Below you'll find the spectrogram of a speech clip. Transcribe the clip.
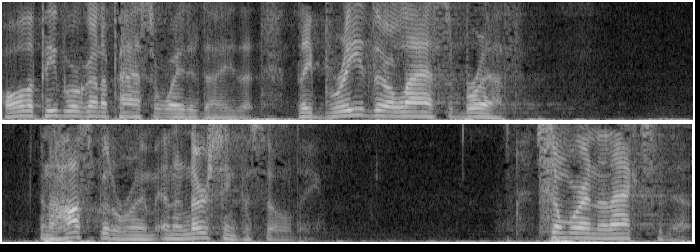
all the people who are going to pass away today, that they breathe their last breath in a hospital room, in a nursing facility, somewhere in an accident.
